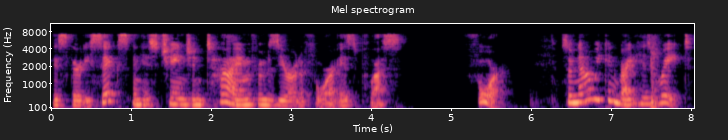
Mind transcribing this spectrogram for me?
is 36, and his change in time from 0 to 4 is plus 4. So now we can write his rate.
